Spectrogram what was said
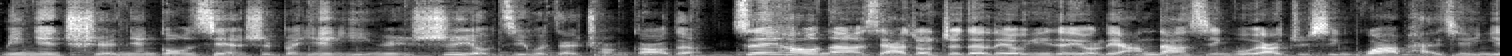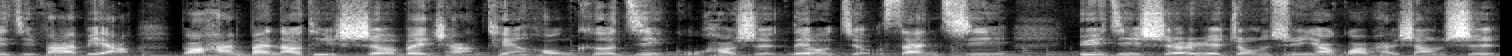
明年全年贡献是本业营运是有机会再创高的。最后呢，下周值得留意的有两档新股要举行挂牌前业绩发表，包含半导体设备厂天弘科技，股号是六九三七，预计十二月中旬要挂牌上市。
